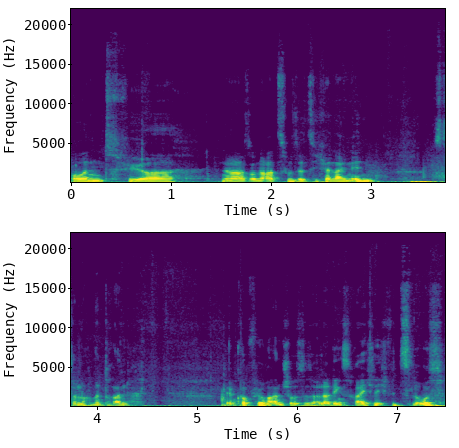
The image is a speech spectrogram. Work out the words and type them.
und für ja, so eine Art zusätzlicher Line-In ist da noch mit dran. Der Kopfhöreranschluss ist allerdings reichlich witzlos,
